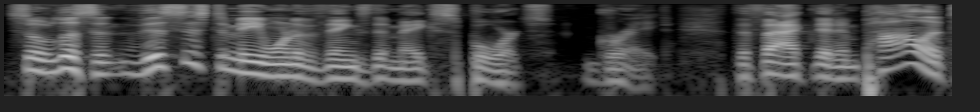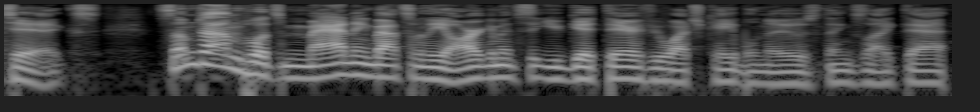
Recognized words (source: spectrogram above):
So, listen, this is to me one of the things that makes sports great. The fact that in politics, sometimes what's maddening about some of the arguments that you get there if you watch cable news things like that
